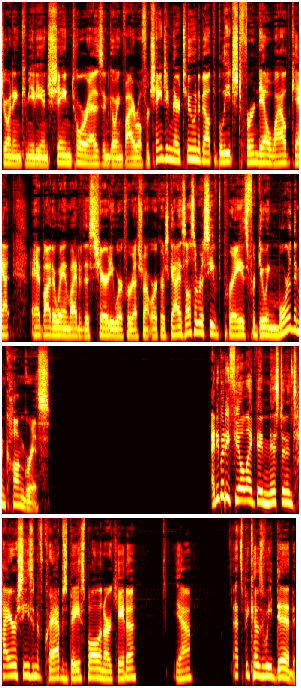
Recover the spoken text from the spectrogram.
joining comedian Shane Torres and going viral for changing their tune about the bleached Ferndale Wildcat. And by the way, in light of this charity work for restaurant workers, Guy's also received praise for doing more than Congress. Anybody feel like they missed an entire season of Crabs baseball in Arcata? Yeah, that's because we did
